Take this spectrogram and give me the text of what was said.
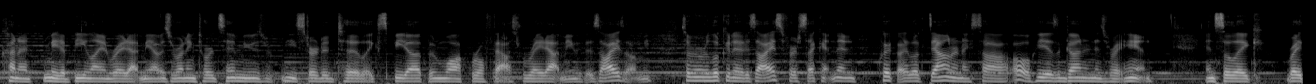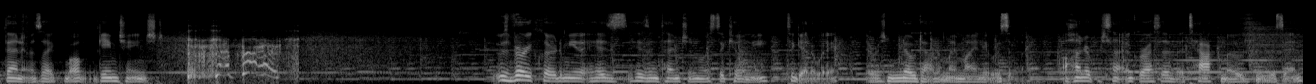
kind of made a beeline right at me. I was running towards him. He, was, he started to like speed up and walk real fast right at me with his eyes on me. So I remember looking at his eyes for a second and then quick I looked down and I saw, oh, he has a gun in his right hand. And so like right then it was like, well, game changed. It was very clear to me that his, his intention was to kill me to get away. There was no doubt in my mind. It was 100% aggressive attack mode he was in.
